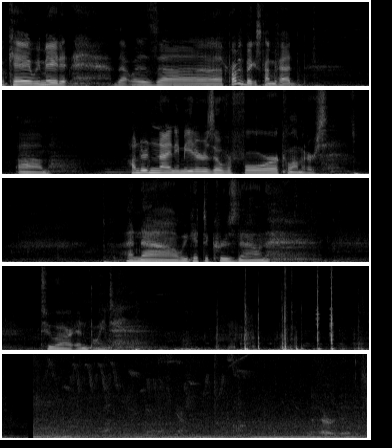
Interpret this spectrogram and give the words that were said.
Okay, we made it. That was uh, probably the biggest climb we've had. Um, 190 meters over four kilometers. And now we get to cruise down to our endpoint. There it is.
